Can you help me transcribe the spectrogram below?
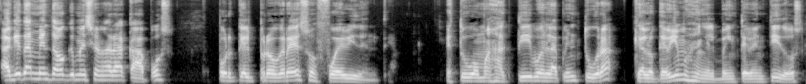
Aquí también tengo que mencionar a Capos, porque el progreso fue evidente. Estuvo más activo en la pintura que lo que vimos en el 2022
